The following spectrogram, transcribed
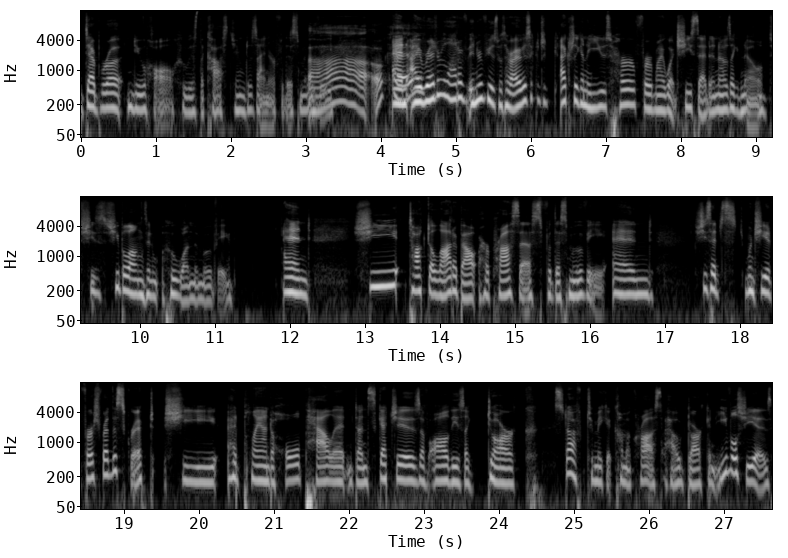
Deborah Newhall, who is the costume designer for this movie. Ah, okay. And I read a lot of interviews with her. I was actually going to use her for my what she said, and I was like, no, she's she belongs in Who Won the Movie, and she talked a lot about her process for this movie and she said when she had first read the script, she had planned a whole palette and done sketches of all these like dark stuff to make it come across how dark and evil she is.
